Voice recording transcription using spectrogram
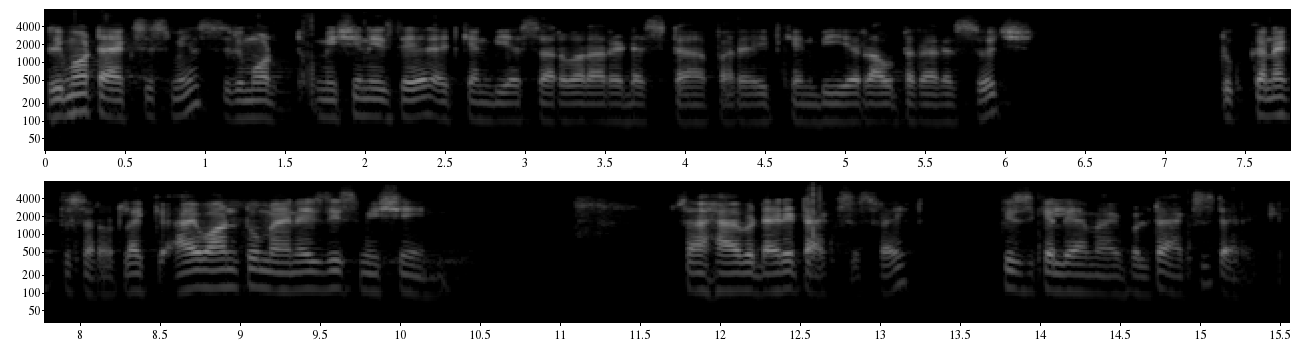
Remote access means remote machine is there. It can be a server or a desktop or it can be a router or a switch to connect the server. Like I want to manage this machine. So I have a direct access, right? Physically, I'm able to access directly.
